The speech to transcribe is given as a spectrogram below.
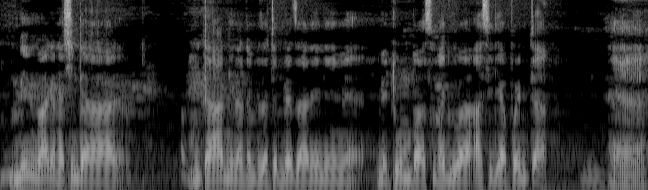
mimi maake nashinda mtaani natembeza tembeza nini mitumba, sinajua asili ya Mm. eh,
